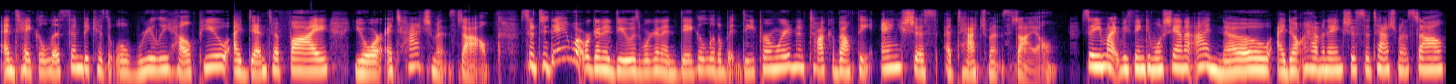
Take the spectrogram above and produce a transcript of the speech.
and take a listen because it will really help you identify your attachment style. So, today, what we're going to do is we're going to dig a little bit deeper and we're going to talk about the anxious attachment style. So you might be thinking, well, Shanna, I know I don't have an anxious attachment style.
